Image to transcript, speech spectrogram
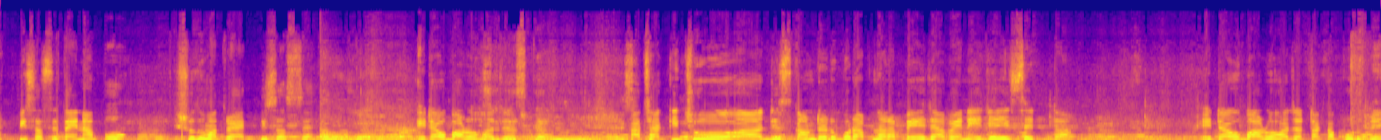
এক পিস আছে তাই না আপু? শুধুমাত্র এক পিস আছে। এটাও বারো হাজার। আচ্ছা কিছু ডিসকাউন্টের উপর আপনারা পেয়ে যাবেন এই যে এই সেটটা এটাও বারো হাজার টাকা পড়বে।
